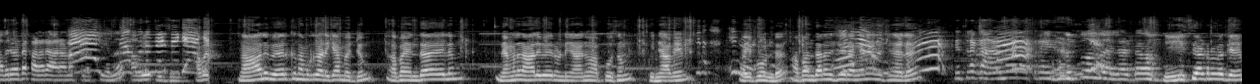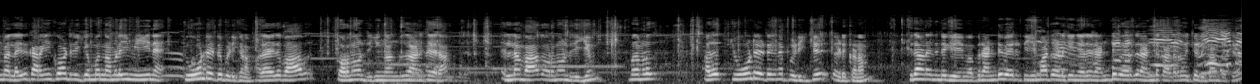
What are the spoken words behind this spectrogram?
അവരുടെ കളർ ആരാണ് സെലക്ട് ചെയ്യുന്നത് വിജയിക്കും. അപ്പോൾ നാല് പേർക്ക് നമുക്ക് കളിക്കാൻ പറ്റും. അപ്പോൾ എന്തായാലും ഞങ്ങൾ നാല് പേരുണ്ട്. ഞാനും അപ്പൂസും കുഞ്ഞാവയും വൈഫും ഉണ്ട്. അപ്പോൾ എന്താണെന്ന് വെച്ചാൽ എങ്ങനെയാണെന്ന് വെച്ച് കഴിഞ്ഞാൽ ഇത്ര കാണുന്നവർ അത്ര എളുപ്പമൊന്നുമല്ല കേട്ടോ. ഈസി ആയിട്ടുള്ള ഗെയിം അല്ല. ഇത് കറങ്ങിക്കൊണ്ടിരിക്കുമ്പോൾ നമ്മൾ ഈ മീനെ ചൂണ്ടിട്ട് പിടിക്കണം. അതായത് വാവ് തുറന്നുകൊണ്ടിരിക്കും നമുക്ക് കാണിച്ചു തരാം. എല്ലാം വാ തുറന്നുകൊണ്ടിരിക്കും. അപ്പോൾ നമ്മൾ അത് ചൂണ്ടയിട്ട് ഇങ്ങനെ പിടിച്ച് എടുക്കണം. ഇതാണ് ഇതിന്റെ ഗെയിം അപ്പോൾ രണ്ട് പേര് ടീമായിട്ട് കളിച്ച് കഴിഞ്ഞാൽ രണ്ട് പേർക്ക് രണ്ട് കളർ വെച്ച് എടുക്കാൻ പറ്റും.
